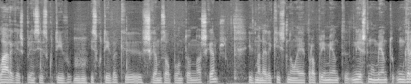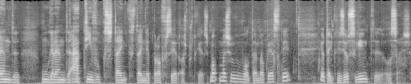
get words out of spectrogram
larga experiência executivo, uhum. executiva que chegamos ao ponto onde nós chegamos e de maneira que isto não é propriamente neste momento um grande um grande ativo que se tenha, que se tenha para oferecer aos portugueses. Bom, mas voltando ao PSD, eu tenho que dizer o seguinte, ou seja,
